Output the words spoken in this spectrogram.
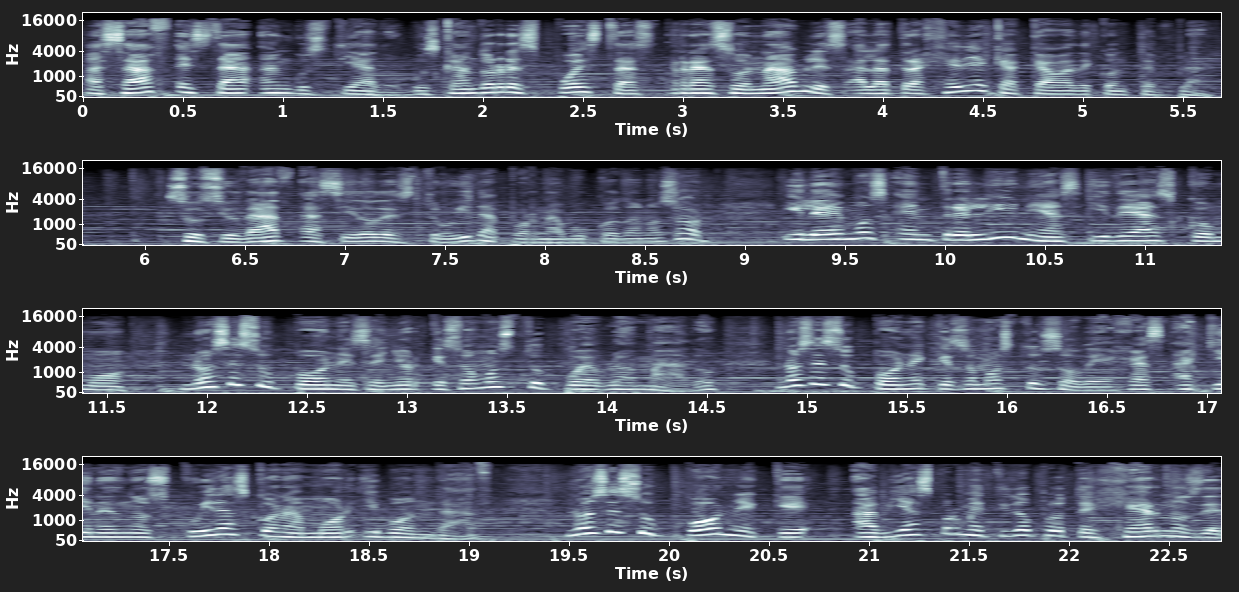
Asaf está angustiado, buscando respuestas razonables a la tragedia que acaba de contemplar. Su ciudad ha sido destruida por Nabucodonosor y leemos entre líneas ideas como ¿No se supone, Señor, que somos tu pueblo amado? ¿No se supone que somos tus ovejas a quienes nos cuidas con amor y bondad? ¿No se supone que habías prometido protegernos de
